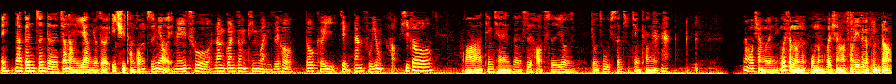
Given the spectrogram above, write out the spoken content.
哎，那跟真的胶囊一样，有着异曲同工之妙哎。没错，让观众听完之后都可以简单服用，好吸收哦。哇，听起来真的是好吃又有助身体健康哎。那我想问你，为什么我们会想要创立这个频道？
